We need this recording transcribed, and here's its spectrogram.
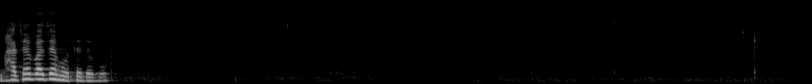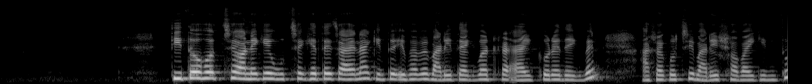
ভাজা ভাজা হতে দেবো। তিতো হচ্ছে অনেকে উচ্ছে খেতে চায় না, কিন্তু এভাবে বাড়িতে একবার ট্রাই করে দেখবেন। আশা করছি বাড়ির সবাই কিন্তু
